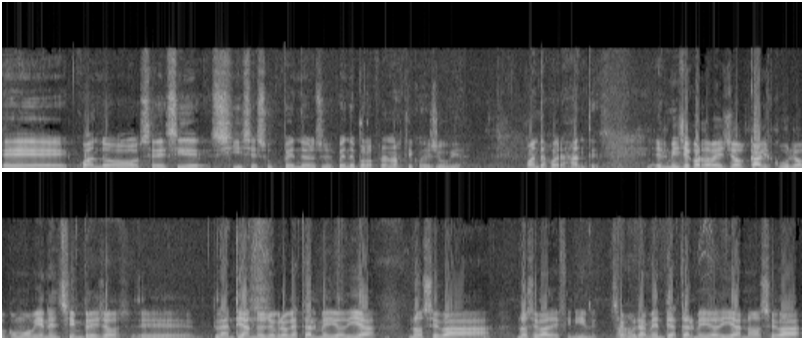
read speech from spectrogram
Eh, ¿Cuándo se decide si se suspende o no se suspende por los pronósticos de lluvia? ¿Cuántas horas antes? El Mille Cordobés yo calculo, como vienen siempre ellos eh, planteando, yo creo que hasta el mediodía no se va, no se va a definir. Seguramente hasta el mediodía no se va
